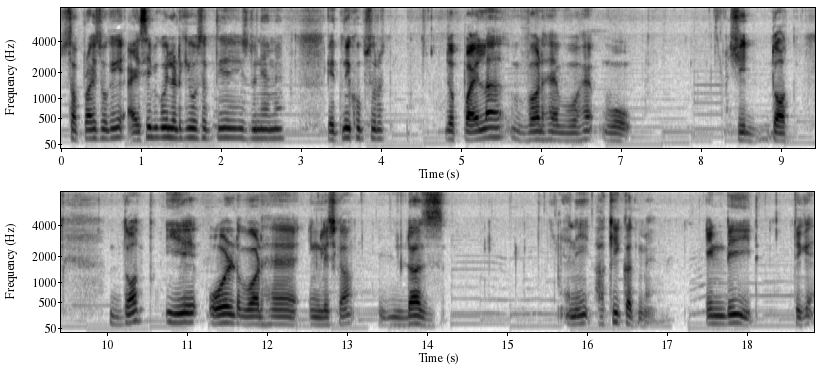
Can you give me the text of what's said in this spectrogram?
सरप्राइज़ हो गया कि ऐसी भी कोई लड़की हो सकती है इस दुनिया में, इतनी खूबसूरत। जो पहला वर्ड है वो है वो। शी डॉट डॉट ये ओल्ड वर्ड है इंग्लिश का। डज यानी हकीकत में। इंडीड ठीक है?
